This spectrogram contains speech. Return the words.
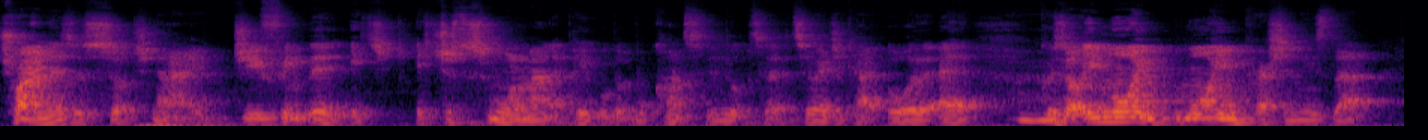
trainers as such now, do you think that it's it's just a small amount of people that will constantly look to, to educate, or uh, mm-hmm. because in my my impression is that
